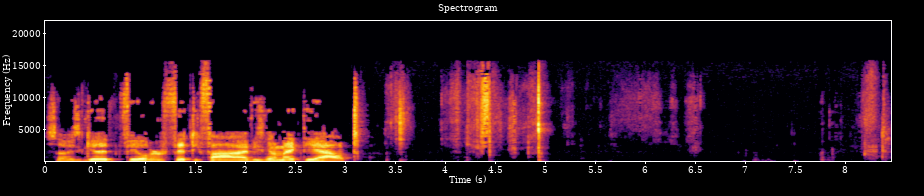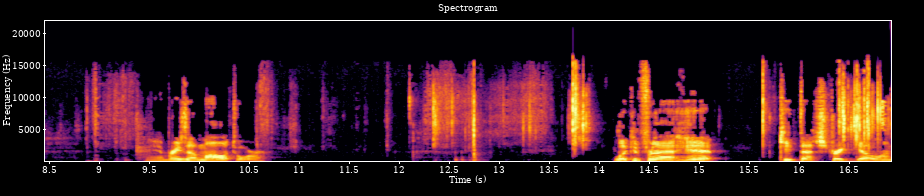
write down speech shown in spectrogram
So he's a good fielder. 55. He's going to make the out. And brings up Molitor. Looking for that hit. Keep that streak going.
